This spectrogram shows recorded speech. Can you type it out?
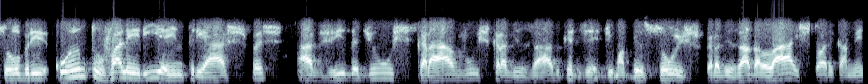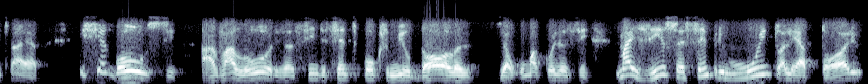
sobre quanto valeria, entre aspas, a vida de um escravo escravizado, quer dizer, de uma pessoa escravizada lá historicamente na época. E chegou-se a valores assim de cento e poucos mil dólares, de alguma coisa assim. Mas isso é sempre muito aleatório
